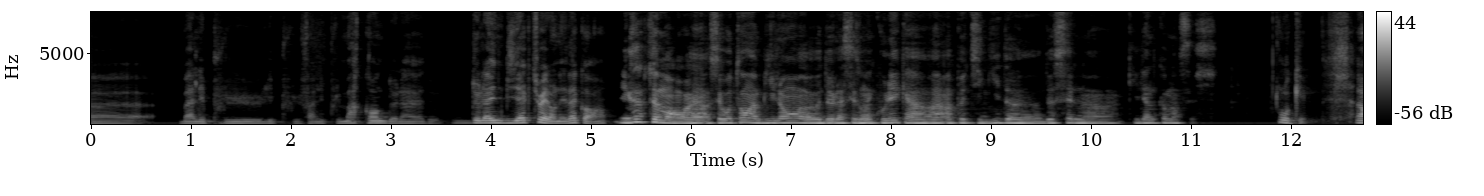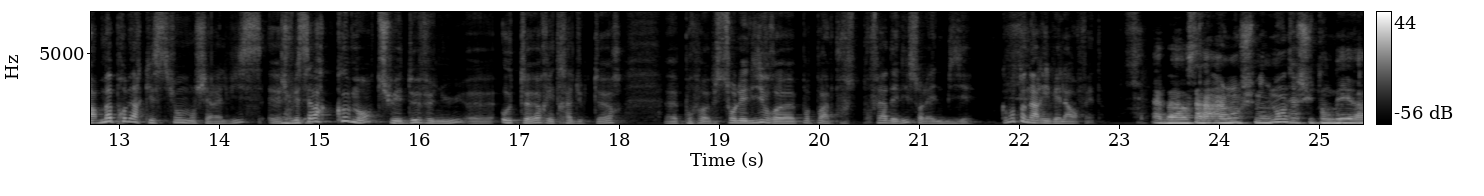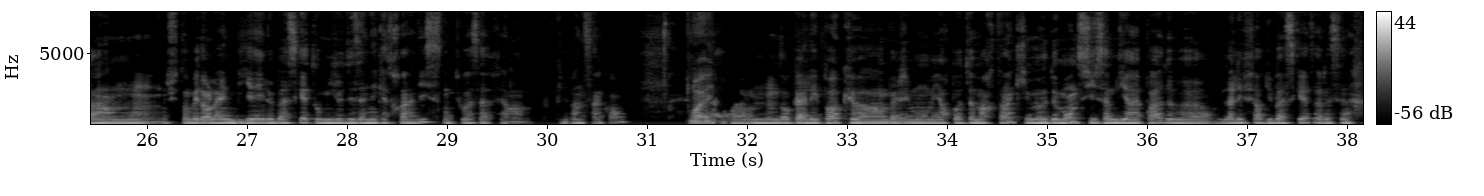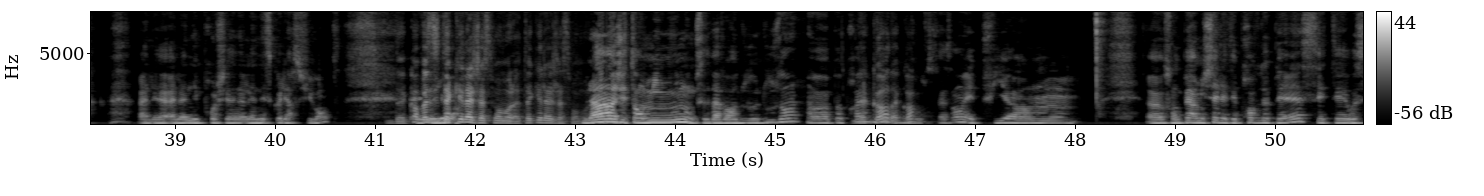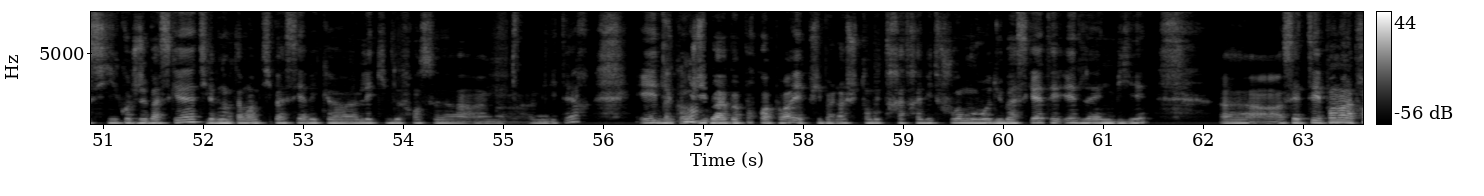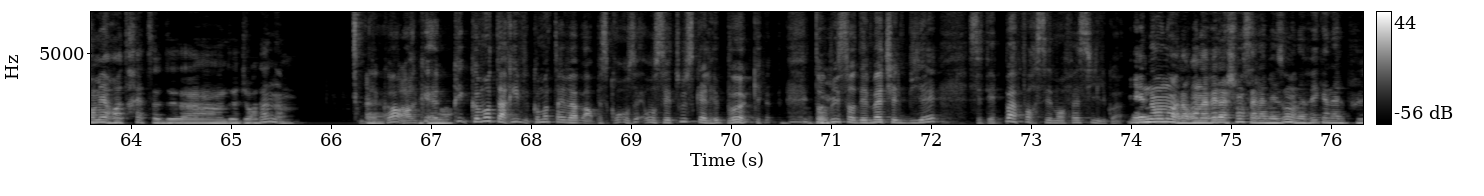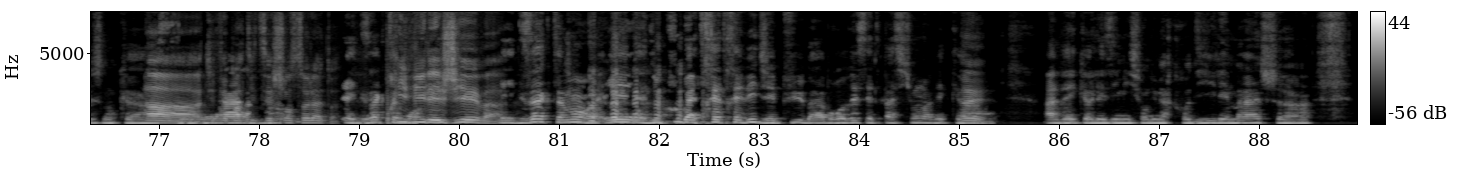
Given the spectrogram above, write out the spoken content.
bah, les plus les plus enfin les plus marquantes de la de, la NBA actuelle on est d'accord hein. Exactement c'est autant un bilan euh, de la saison écoulée qu'un petit guide euh, de celle euh, qui vient de commencer. Ok. Alors ma première question mon cher Elvis je voulais savoir comment tu es devenu auteur et traducteur pour sur les livres pour, pour, pour, faire des livres sur la NBA comment t'en es arrivé là en fait? Ah bah, c'est un, long cheminement. Je suis tombé, je suis tombé dans la NBA et le basket au milieu des années 90. Donc, tu vois, ça va faire un, de 25 ans. Ouais. Euh, donc à l'époque, euh, ben, j'ai mon meilleur pote Martin qui me demande si ça me dirait pas d'aller faire du basket à l'année prochaine, l'année scolaire suivante. D'accord. Vas-y, t'as quel âge à ce moment-là? T'as quel âge à ce moment-là? Là, j'étais en minime, donc ça devait avoir 12, ans à peu près. D'accord, d'accord. 13 ans. Et puis euh, son père Michel était prof de PS, était aussi coach de basket. Il avait notamment un petit passé avec euh, l'équipe de France euh, militaire. Et du coup, je dis bah, bah, pourquoi pas. Et puis bah là, je suis tombé très très vite fou amoureux du basket et, de la NBA. C'était pendant la première retraite de, de Jordan. D'accord. Alors, comment t'arrives, comment t'arrives à, parce qu'on on sait tous qu'à l'époque, tomber sur des matchs NBA, c'était pas forcément facile, quoi. Et non, non. Alors, on avait la chance à la maison, on avait Canal+. Donc, euh, ah, tu fais partie de ces chances-là, toi. Exactement. Privilégié, va. Exactement. Et du coup, bah, très très vite, j'ai pu bah, abreuver cette passion avec. Euh, avec euh, les émissions du mercredi, les matchs,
